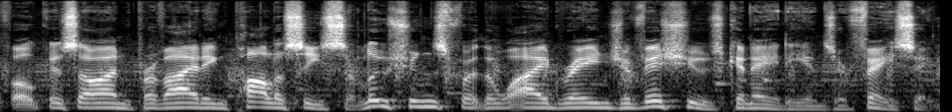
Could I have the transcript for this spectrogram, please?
focus on providing policy solutions for the wide range of issues Canadians are facing.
